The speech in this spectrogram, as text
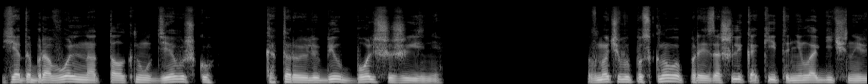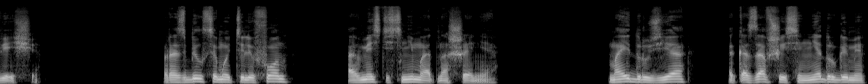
я добровольно оттолкнул девушку, которую любил больше жизни. В ночь выпускного произошли какие-то нелогичные вещи. Разбился мой телефон, а вместе с ним и отношения. Мои друзья, оказавшиеся недругами,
